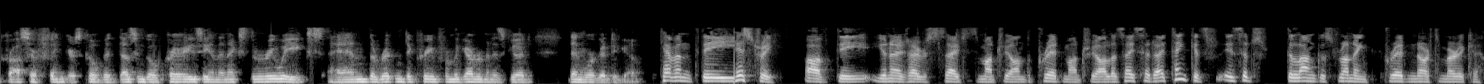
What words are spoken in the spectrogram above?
cross our fingers, COVID doesn't go crazy in the next three weeks and the written decree from the government is good, then we're good to go. Kevin, the history of the United Irish Societies of Montreal, the parade Montreal, as I said, I think it's, is it the longest running parade in North America?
